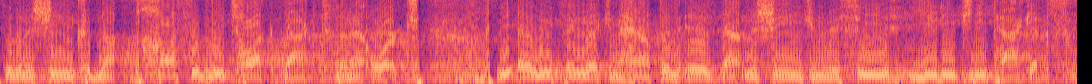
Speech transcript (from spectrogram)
So the machine could not possibly talk back to the network. So the only thing that can happen is that machine can receive UDP packets.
